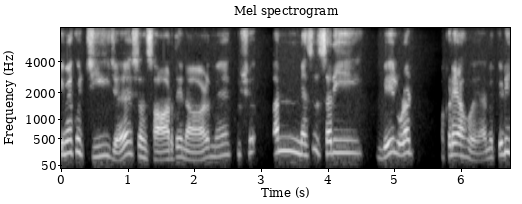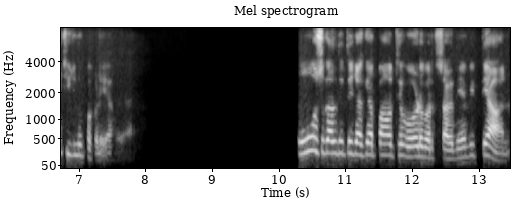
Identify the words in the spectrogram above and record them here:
ਕਿ ਮੈਂ ਕੋਈ ਚੀਜ਼ ਹੈ ਸੰਸਾਰ ਦੇ ਨਾਲ, ਮੈਂ ਕੁਝ ਅਨਨੈਸੈਸਰੀ ਬੇਲੋੜਾ ਪਕੜਿਆ ਹੋਇਆ ਮੈਂ ਕਿਹੜੀ ਚੀਜ਼ ਨੂੰ ਪਕੜਿਆ ਹੋਇਆ ਹੈ? ਉਸ ਗੱਲ ਦੇ ਉੱਤੇ ਜਾ ਕੇ ਆਪਾਂ ਉੱਥੇ ਵਰਡ ਵਰਤ ਸਕਦੇ ਹਾਂ ਵੀ ਧਿਆਨ।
